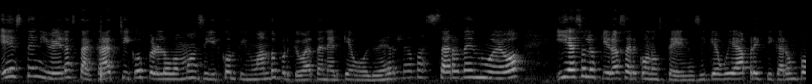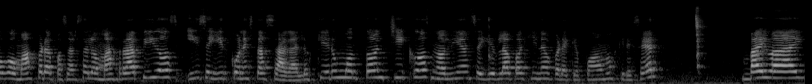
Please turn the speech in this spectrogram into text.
este nivel hasta acá chicos, pero los vamos a seguir continuando porque voy a tener que volverle a pasar de nuevo y eso lo quiero hacer con ustedes, así que voy a practicar un poco más para pasárselo más rápidos y seguir con esta saga. Los quiero un montón chicos, no olviden seguir la página para que podamos crecer. Bye bye.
